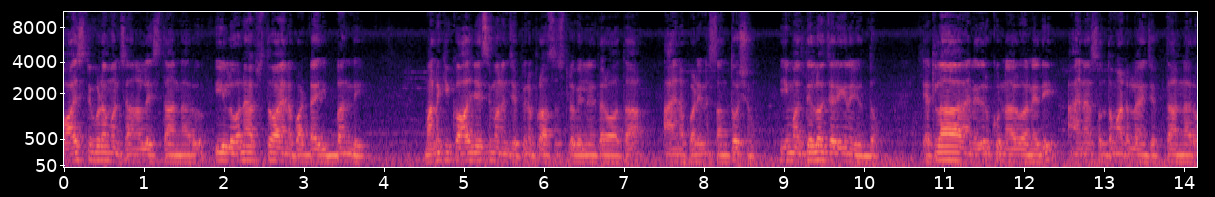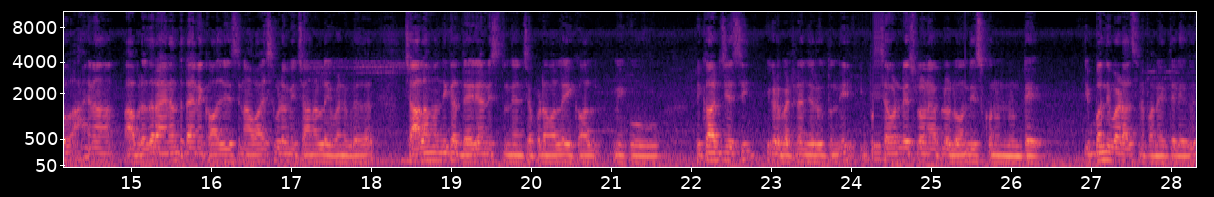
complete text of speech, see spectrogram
వాయిస్ని కూడా మన ఛానల్లో ఇస్తా అన్నారు. ఈ లోన్ యాప్స్తో ఆయన పడ్డ ఇబ్బంది మనకి కాల్ చేసి మనం చెప్పిన ప్రాసెస్లో వెళ్ళిన తర్వాత ఆయన పడిన సంతోషం ఈ మధ్యలో జరిగిన యుద్ధం. ఎట్లా ఆయన ఎదుర్కొన్నారు అనేది ఆయన సొంత మాటల్లో ఆయన చెప్తా అన్నారు. ఆయన ఆ బ్రదర్ ఆయనంతటా ఆయన కాల్ చేసి నా వాయిస్ కూడా మీ ఛానల్లో ఇవ్వండి బ్రదర్ చాలామందికి ఆ ధైర్యాన్ని ఇస్తుంది అని చెప్పడం వల్ల ఈ కాల్ మీకు రికార్డ్ చేసి ఇక్కడ పెట్టడం జరుగుతుంది. ఇప్పుడు సెవెన్ డేస్ లోన్ యాప్లో లోన్ తీసుకొని ఉంటే ఇబ్బంది పడాల్సిన పని అయితే లేదు.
